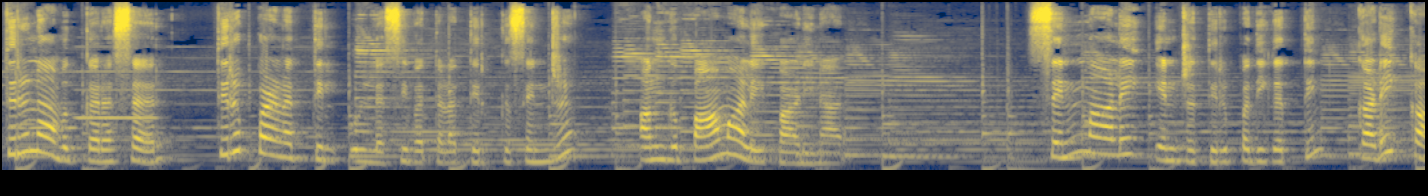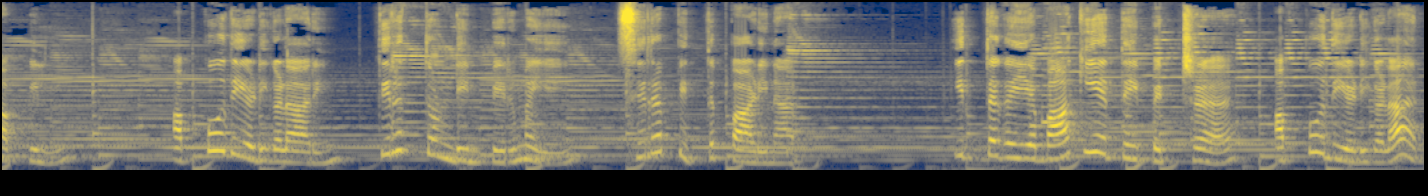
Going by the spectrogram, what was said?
திருநாவுக்கரசர் திருப்பழனத்தில் உள்ள சிவத்தலத்திற்கு சென்று அங்கு பாமாலை பாடினார். சென்மாலை என்ற திருப்பதிகத்தின் கடைக்காப்பில் அப்போதையடிகளாரின் திருத்தொண்டின் பெருமையை சிறப்பித்து பாடினார். இத்தகைய பாக்கியத்தை பெற்ற அப்போதையடிகளார்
